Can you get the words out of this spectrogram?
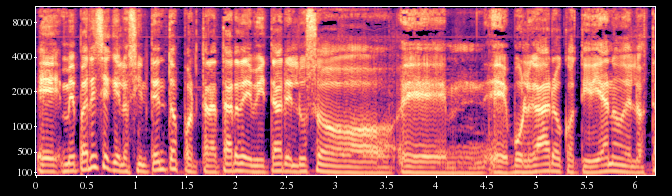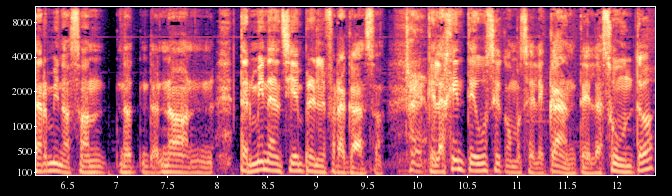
Eh, me parece que los intentos por tratar de evitar el uso eh, eh, vulgar o cotidiano de los términos son no, no- terminan siempre en el fracaso. Sí. Que la gente use como se le cante el asunto,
